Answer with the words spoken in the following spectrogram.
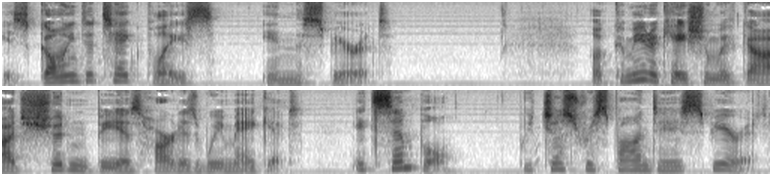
is going to take place in the spirit. Look, communication with God shouldn't be as hard as we make it. It's simple. We just respond to His Spirit.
